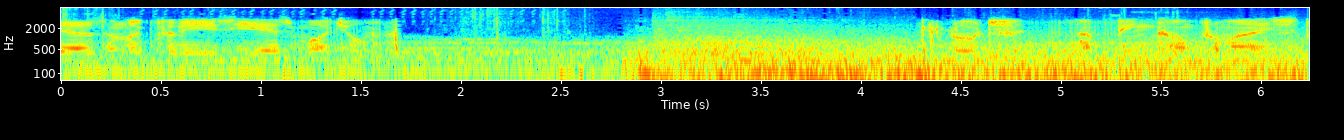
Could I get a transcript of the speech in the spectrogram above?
Upstairs and look for the ACS module. Roach, I've been compromised.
